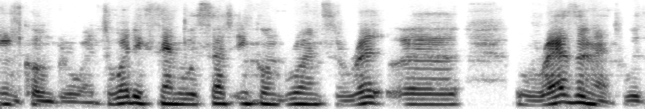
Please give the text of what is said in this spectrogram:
incongruent, to what extent was such incongruence re, uh, resonant with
